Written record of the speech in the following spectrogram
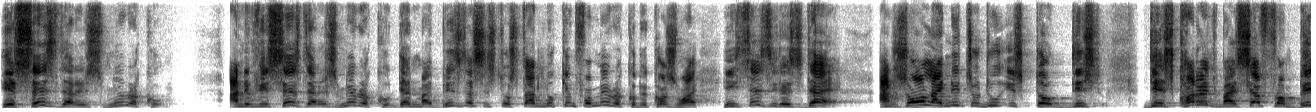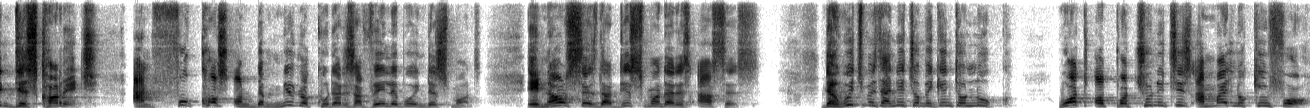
He says there is miracle. And if he says there is miracle, then my business is to start looking for miracle. Because why? He says it is there. And so all I need to do is to dis- discourage myself from being discouraged and focus on the miracle that is available in this month. It now says that this month there is access. Then which means I need to begin to look. What opportunities am I looking for?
